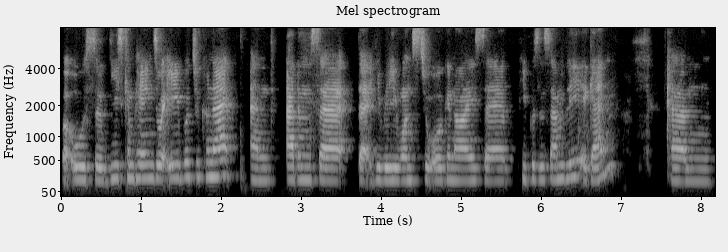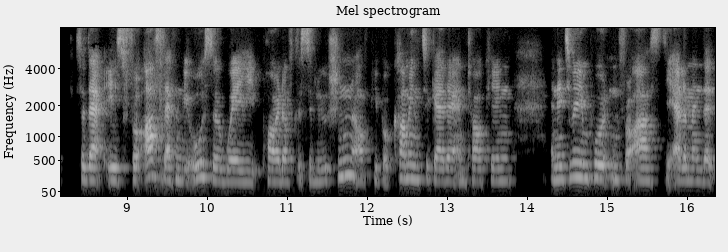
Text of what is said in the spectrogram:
but also these campaigns were able to connect. And Adam said that he really wants to organize a People's Assembly again. Um, so that is for us definitely also a way part of the solution of people coming together and talking. And it's really important for us the element that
